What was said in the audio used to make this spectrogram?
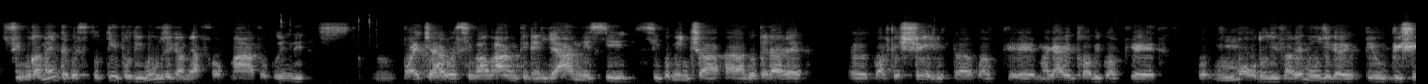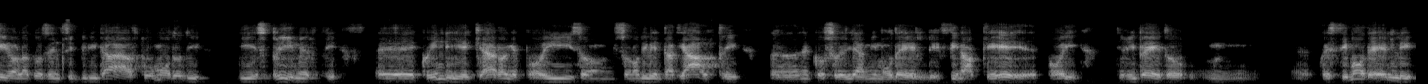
sicuramente questo tipo di musica mi ha formato, quindi mh, poi è chiaro che si va avanti negli anni, si, si comincia ad operare eh, qualche scelta, qualche, magari trovi qualche un modo di fare musica più vicino alla tua sensibilità, al tuo modo di, di esprimerti. Eh, quindi è chiaro che poi son- sono diventati altri eh, nel corso degli anni modelli, fino a che poi, ti ripeto, mh, eh, questi modelli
